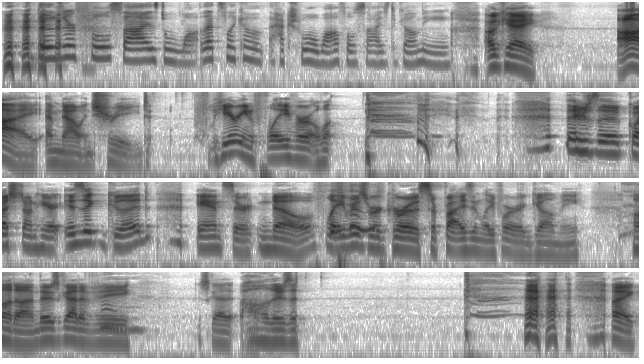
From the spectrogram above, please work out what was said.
Those are full sized. Wa- that's like a actual waffle sized gummy. Okay, I am now intrigued. F- hearing flavor. alo- There's a question on here. Is it good? Answer: No. Flavors were gross, surprisingly for a gummy. Hold on. There's got to be. There's got. to Oh, there's a. All right,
